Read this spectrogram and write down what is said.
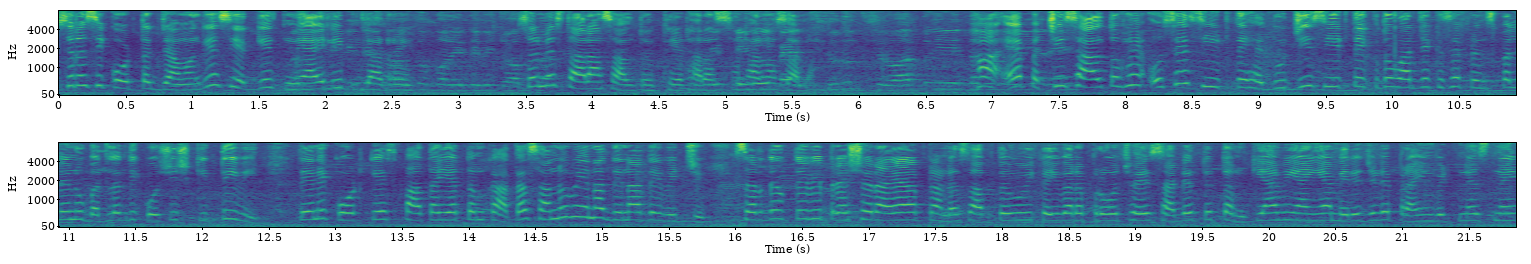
ਸਰ ਅਸੀਂ ਕੋਰਟ ਤੱਕ ਜਾਵਾਂਗੇ ਅਸੀਂ ਅੱਗੇ ਨਿਆਂ ਲਈ ਲੜ ਰਹੇ ਹਾਂ ਸਰ ਮੈਂ 17 ਸਾਲ ਤੋਂ ਇੱਥੇ 18 18 ਸਾਲ ਹਾਂ। ਇਹ 25 ਸਾਲ ਤੋਂ ਹੈ ਉਸੇ ਸੀਟ ਤੇ ਹੈ। ਦੂਜੀ ਸੀਟ ਤੇ ਇੱਕ ਦੋ ਵਾਰ ਜੇ ਕਿਸੇ ਪ੍ਰਿੰਸੀਪਲ ਨੇ ਇਹਨੂੰ ਬਦਲਣ ਦੀ ਕੋਸ਼ਿਸ਼ ਕੀਤੀ ਵੀ ਤੇ ਇਹਨੇ ਕੋਰਟ ਕੇਸ ਪਾਤਾ ਜਾਂ ਧਮਕਾਤਾ ਸਾਨੂੰ ਵੀ ਇਹਨਾਂ ਦਿਨਾਂ ਦੇ ਵਿੱਚ ਸਰ ਦੇ ਉੱਤੇ ਵੀ ਪ੍ਰੈਸ਼ਰ ਆਇਆ। ਟਾਂਡਾ ਸਾਹਿਬ ਤੋਂ ਵੀ ਕਈ ਵਾਰ ਅਪਰੋਚ ਹੋਏ ਸਾਡੇ ਉੱਤੇ ਧਮਕੀਆਂ ਵੀ ਆਈਆਂ। ਮੇਰੇ ਜਿਹੜੇ ਪ੍ਰਾਈਮ ਵਿਟਨੈਸ ਨੇ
